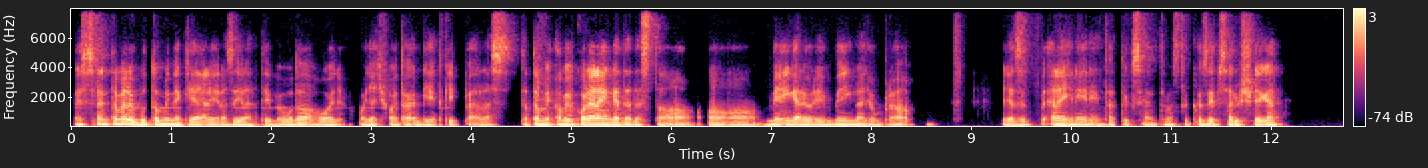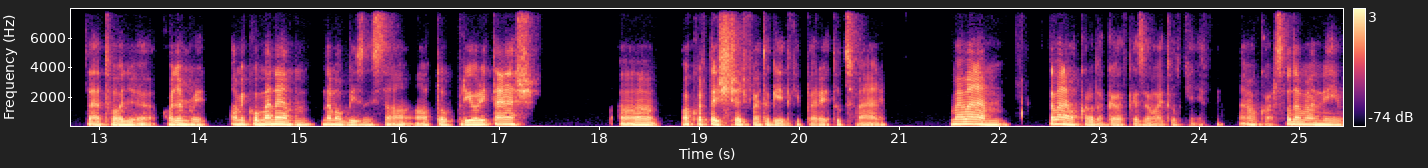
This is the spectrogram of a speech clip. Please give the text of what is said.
És szerintem előbb-utóbb mindenki elér az életébe oda, hogy, hogy egyfajta gatekeeper lesz. Tehát amikor elengeded ezt a, a még előrébb, még nagyobbra, hogy ez elején érintettük szerintem ezt a középszerűséget, tehát hogy, hogy ami, amikor már nem, nem a biznisz a, a top prioritás, akkor te is egyfajta gatekeeperé tudsz válni. Mert már nem, te már nem akarod a következő ajtót kinyitni. Nem akarsz oda menni,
